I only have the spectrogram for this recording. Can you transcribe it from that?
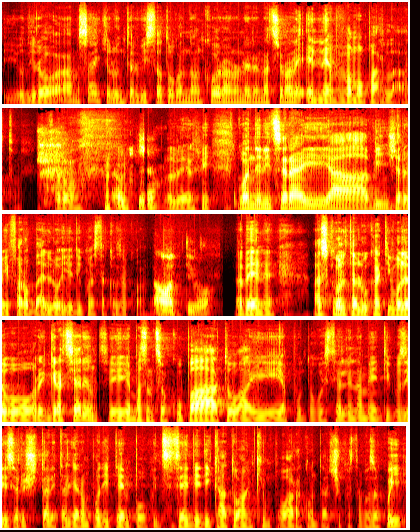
io dirò, ah, ma sai che l'ho intervistato quando ancora non era in nazionale e ne avevamo parlato. Però, okay. quando inizierai a vincere mi farò bello io di questa cosa qua. Ottimo. Va bene. Ascolta Luca, ti volevo ringraziare, sei abbastanza occupato, hai appunto questi allenamenti così, sei riuscito a ritagliare un po' di tempo, ti sei dedicato anche un po' a raccontarci questa cosa qui,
